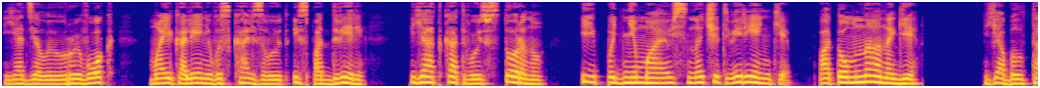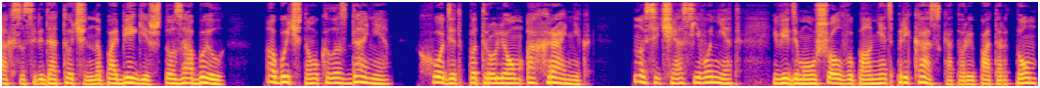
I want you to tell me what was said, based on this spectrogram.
Я делаю рывок, мои колени выскальзывают из-под двери. Я откатываюсь в сторону и поднимаюсь на четвереньки, потом на ноги. Я был так сосредоточен на побеге, что забыл. Обычно около здания ходит патрулем охранник, но сейчас его нет. Видимо, ушел выполнять приказ, который Паттер Том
